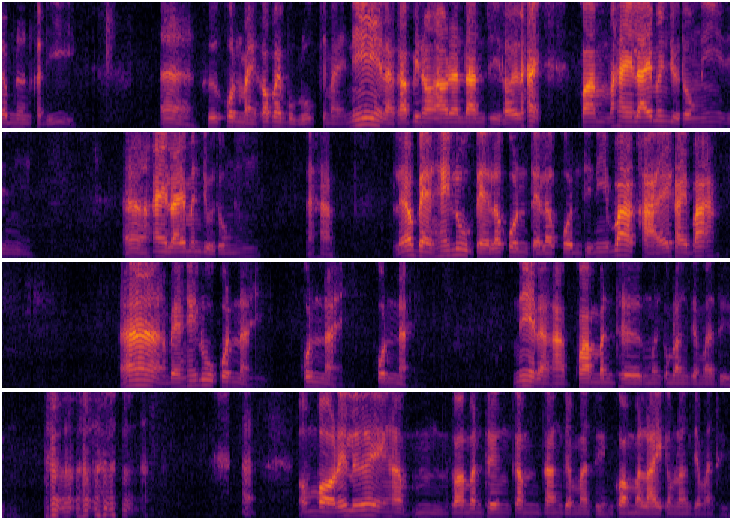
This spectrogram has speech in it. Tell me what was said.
ดำเนินคดีอ่าคือคนใหม่เข้าไปบุกรุกใช่ไหมนี่แหละครับพี่น้องเอาดันดันสี่ร้อยไร่ความไฮไลท์มันอยู่ตรงนี้ทีนี้อ่าไฮไลท์มันอยู่ตรงนี้นะครับ แล้วแบ่งให้ลูกแต่ละคนแต่ละคนทีนี้ว่าขายให้ใครบ้างอ่าแบ่งให้ลูกคนไหน คนไหน คนไหน นี่แหละครับ ความบันเทิงมันกำลังจะมาถึง ผมบอกได้เลยครับ อืมความบันเทิงกำลังจะมาถึงความมาลัยกำลังจะมาถึง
